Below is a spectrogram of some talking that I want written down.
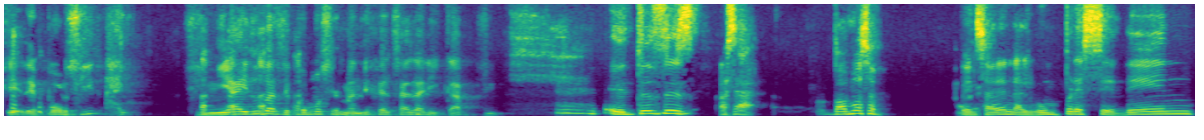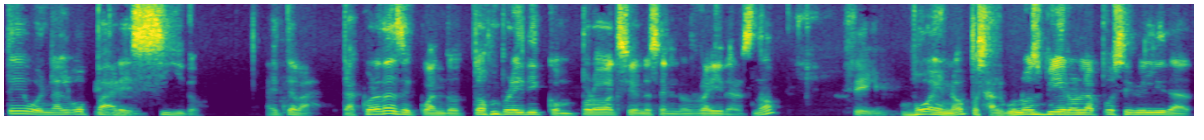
que de por sí, si ni hay dudas de cómo se maneja el salary cap. Entonces, o sea, vamos a, pensar en algún precedente o en algo parecido. Ahí te va. ¿Te acuerdas de cuando Tom Brady compró acciones en los Raiders, no? Sí. Bueno, pues algunos vieron la posibilidad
